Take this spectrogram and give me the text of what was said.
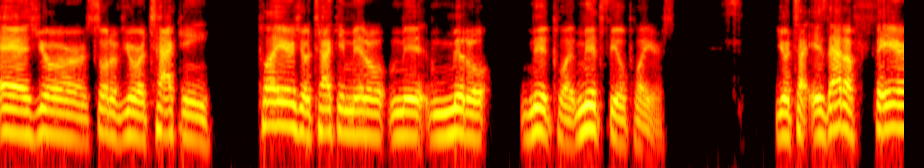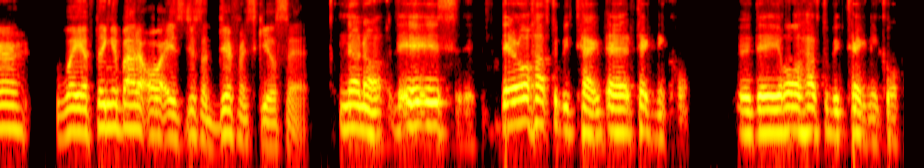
as your sort of your attacking players your attacking middle mid middle mid play midfield players. Your t- is that a fair way of thinking about it, or it's just a different skill set? No, no, it is. They all have to be uh, technical. They all have to be technical.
